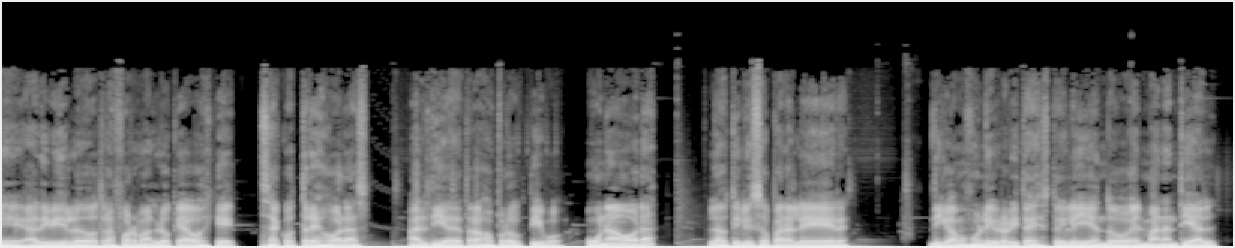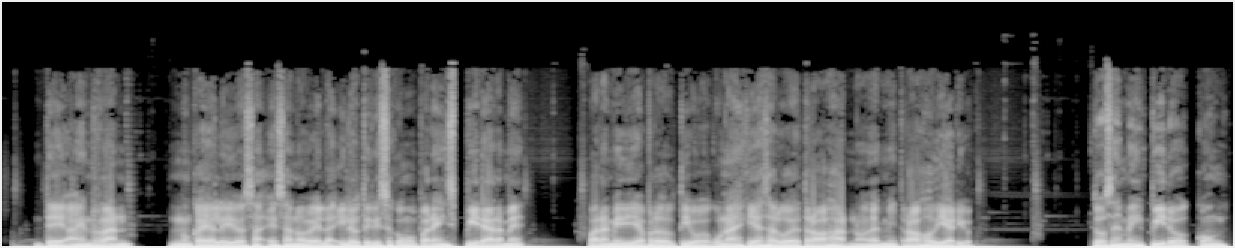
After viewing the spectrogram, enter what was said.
eh, a dividirlo de otra forma. Lo que hago es que saco tres horas al día de trabajo productivo. Una hora la utilizo para leer, digamos, un libro. Ahorita estoy leyendo El manantial de Ayn Rand. Nunca había leído esa, esa novela y la utilizo como para inspirarme para mi día productivo, una vez que ya salgo de trabajar, ¿no? De mi trabajo diario. Entonces me inspiro con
